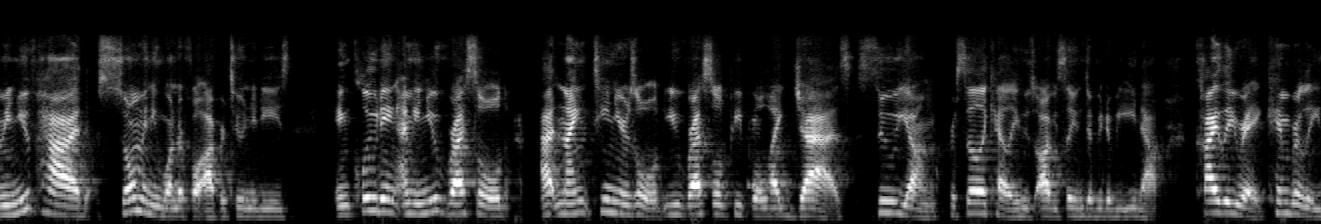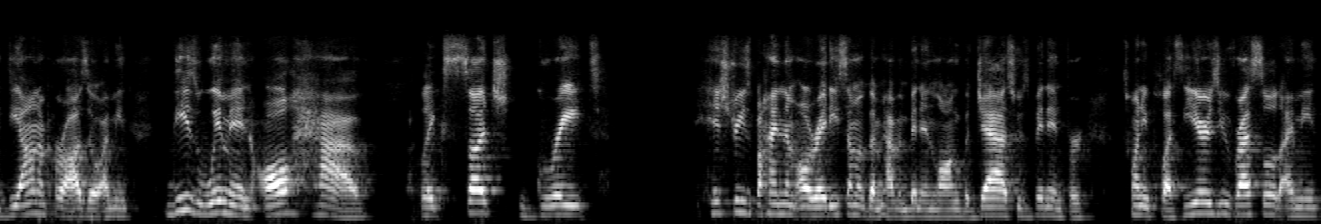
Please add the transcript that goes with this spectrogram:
I mean, you've had so many wonderful opportunities, including, I mean, you've wrestled at 19 years old, you've wrestled people like Jazz, Su Yung Priscilla Kelly, who's obviously in WWE now, Kylie Rae, Kimberly, Deonna Purrazzo. I mean, these women all have like such great histories behind them already. Some of them haven't been in long, but Jazz, who's been in for 20 plus years, you've wrestled. I mean,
